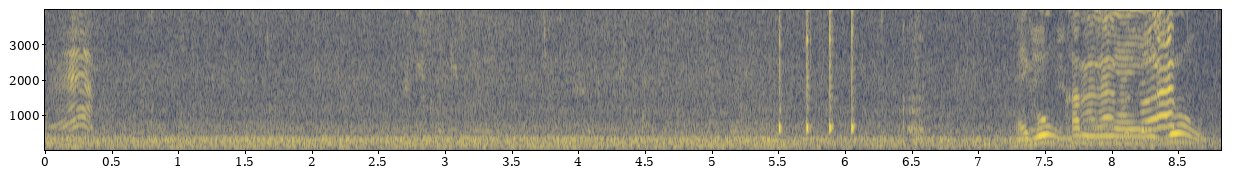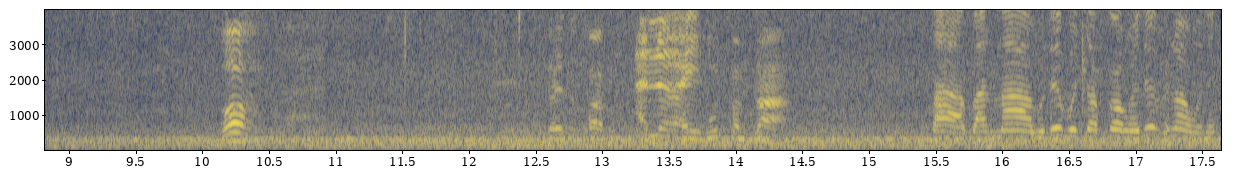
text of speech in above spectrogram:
แหม ไอ้ กุ้งคำใหญ่ๆไอ้กุ้งอ๋อได้สภาพอันเลยพูดคำซ่าตาบานนาบ่ได้บ่จับกล้องให้เด้อพี่น้องวันนี้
